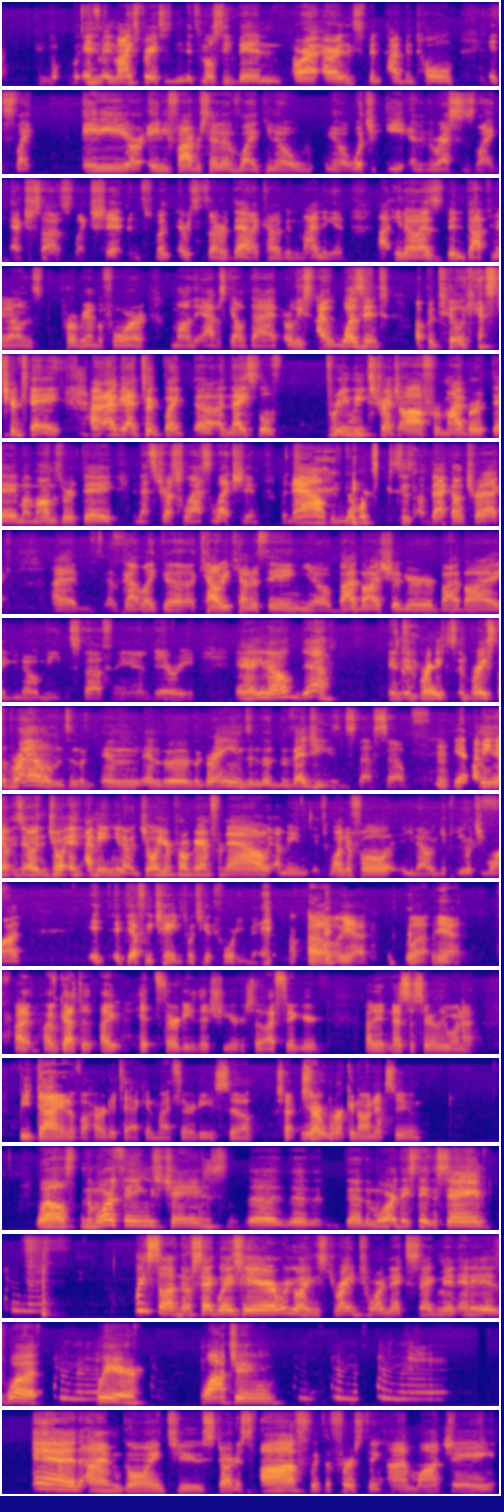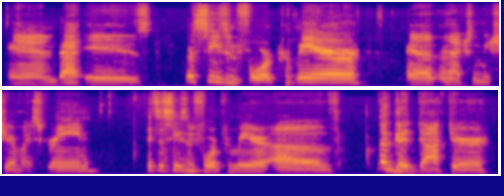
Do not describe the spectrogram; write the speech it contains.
in, in my experience, it's mostly been, or, I- or at least been, I've been told it's like 80 or 85 percent of like you know you know what you eat, and the rest is like exercise, like shit. And ever since I heard that, I kind of been minding it. I, you know, as has been documented on this program before, I'm on the Abascal diet, or at least I wasn't up until yesterday. I, I mean, I took like uh, a nice little three week stretch off for my birthday, my mom's birthday, and that stressful last election. But now there's no more excuses. I'm back on track. I've, I've got like a, a calorie counter thing, you know, bye bye sugar, bye bye, you know, meat and stuff and dairy. And, you know, yeah. And embrace embrace the browns and the and, and the, the grains and the, the veggies and stuff. So Hmm. yeah, I mean, you know, so enjoy. I mean, you know, enjoy your program for now. I mean, it's wonderful. You know, you get to eat what you want. It, it definitely changes once you hit forty, man. oh yeah, well yeah, I I've got to I hit 30 this year, so I figured I didn't necessarily want to be dying of a heart attack in my 30s. So start, Yeah. start working on it soon. Well, the more things change, the the the, the more they stay the same. we still have no segues here. We're going straight into our next segment, and it is what we're watching. And I'm going to start us off with the first thing I'm watching, and that is the season four premiere. And, and actually, let me share my screen. It's a season four premiere of The Good Doctor.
